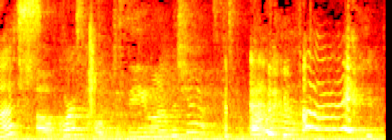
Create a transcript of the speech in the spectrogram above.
Us. Of course, hope to see you on the ship. Bye.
